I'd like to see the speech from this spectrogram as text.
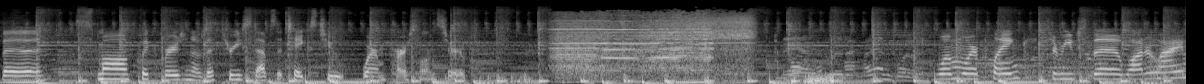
The small, quick version of the three steps it takes to worm, parcel, and serve. One more plank to reach the water line.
